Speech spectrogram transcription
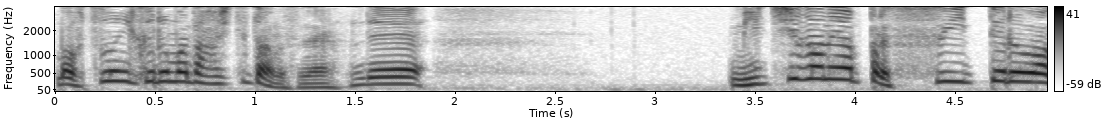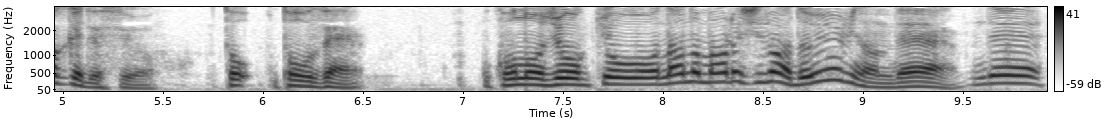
まあ普通に車で走ってたんですね。で、道がね、やっぱり空いてるわけですよ。と、当然。この状況なのもあるし、まあ土曜日なんで、で、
